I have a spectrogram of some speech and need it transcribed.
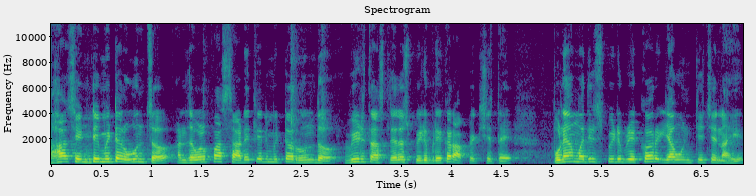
दहा सेंटीमीटर उंच आणि जवळपास साडेतीन मीटर रुंद विड्थ असलेलं स्पीड ब्रेकर अपेक्षित आहे. पुण्यामधील स्पीड ब्रेकर या उंचीचे नाहीत.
